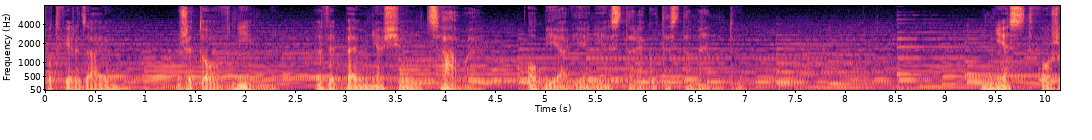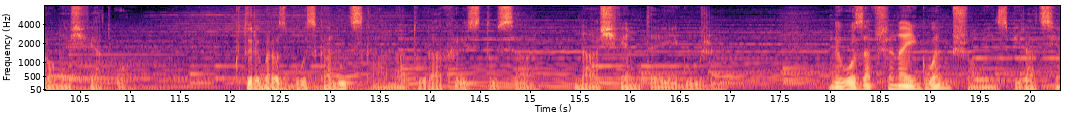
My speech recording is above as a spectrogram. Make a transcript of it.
potwierdzają, że to w Nim wypełnia się całe objawienie Starego Testamentu. Niestworzone światło, którym rozbłyska ludzka natura Chrystusa na świętej górze, było zawsze najgłębszą inspiracją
